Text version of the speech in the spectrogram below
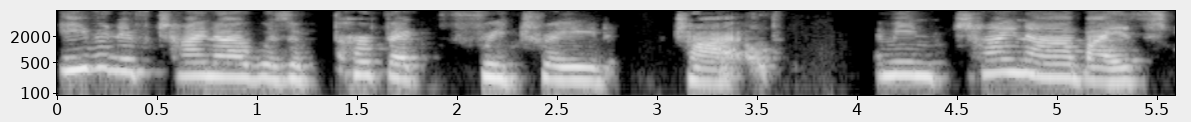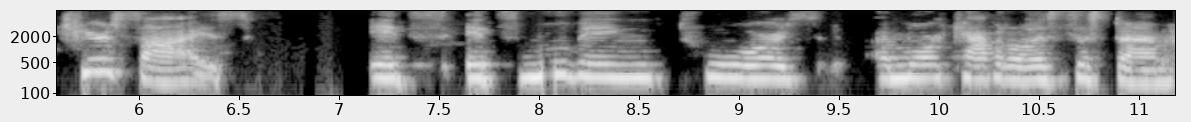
even if China was a perfect free trade child. I mean, China, by its sheer size, it's it's moving towards a more capitalist system.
